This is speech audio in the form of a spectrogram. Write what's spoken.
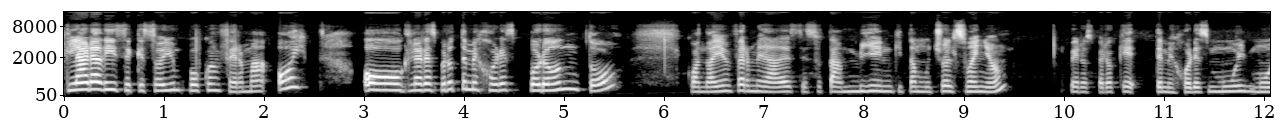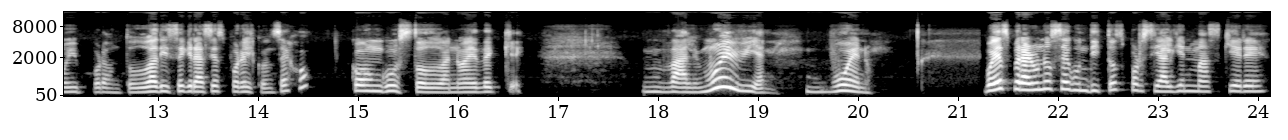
Clara dice que soy un poco enferma hoy. Oh, Clara, espero te mejores pronto. Cuando hay enfermedades, eso también quita mucho el sueño, pero espero que te mejores muy, muy pronto. Dúa dice: "Gracias por el consejo". Con gusto, Dúa, no hay de qué. Vale, muy bien. Bueno. Voy a esperar unos segunditos por si alguien más quiere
